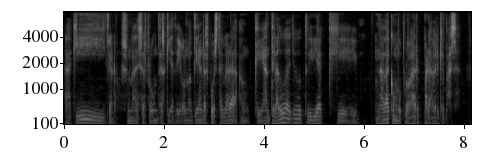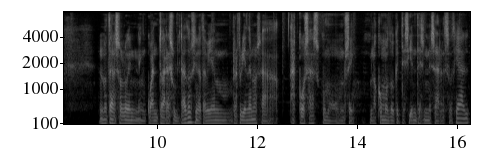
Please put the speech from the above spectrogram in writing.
Aquí, claro, es una de esas preguntas que ya te digo, no tienen respuesta clara, aunque ante la duda yo te diría que nada como probar para ver qué pasa. No tan solo en, cuanto a resultados, sino también refiriéndonos a, a, cosas como, no sé, lo cómodo que te sientes en esa red social,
